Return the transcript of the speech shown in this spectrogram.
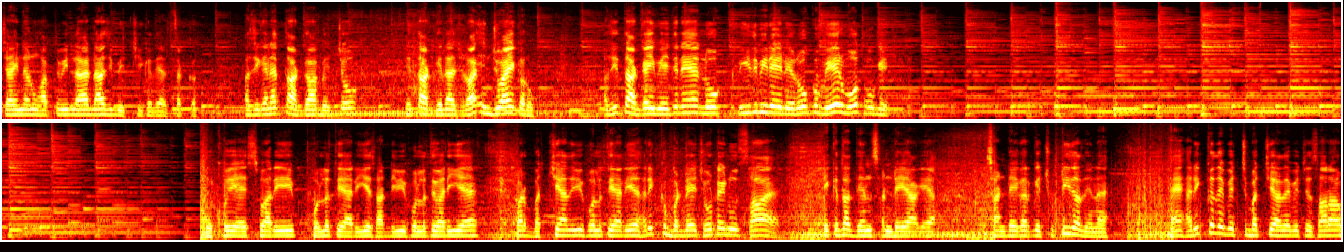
ਚਾਈਨਾ ਨੂੰ ਹੱਥ ਵੀ ਨੀ ਲਾਇਆ, ਨਾ ਅਸੀਂ ਵੇਚੀ ਕਦੇ ਅੱਜ ਤੱਕ। ਅਸੀਂ ਕਹਿੰਦੇ ਹਾਂ ਧਾਗਾ ਵੇਚੋ, ਇਹ ਧਾਗੇ ਨਾਲ ਜਿਹੜਾ ਇੰਜੋਏ ਕਰੋ। ਅਸੀਂ ਧਾਗਾ ਹੀ ਵੇਚ ਰਹੇ ਹਾਂ, ਲੋਕ ਖਰੀਦ ਵੀ ਰਹੇ ਨੇ, ਲੋਕ ਵੇਰ ਬਹੁਤ ਹੋ ਗਏ। ਦੇਖੋ ਜੀ, ਇਸ ਵਾਰੀ ਫੁੱਲ ਤਿਆਰੀ ਹੈ, ਸਾਡੀ ਵੀ ਫੁੱਲ ਤਿਆਰੀ ਹੈ, ਪਰ ਬੱਚਿਆਂ ਦੀ ਵੀ ਫੁੱਲ ਤਿਆਰੀ ਹੈ। ਹਰ ਇੱਕ ਵੱਡੇ ਛੋਟੇ ਨੂੰ ਸਾਹ ਹੈ। ਇੱਕ ਤਾਂ ਦਿਨ ਸੰਡੇ ਆ ਗਿਆ। ਸੰਡੇ ਕਰਕੇ ਛੁੱਟੀ ਦਾ ਦਿਨ ਹੈ। ਹੈ, ਹਰ ਇੱਕ ਦੇ ਵਿੱਚ ਬੱਚਿਆਂ ਦੇ ਵਿੱਚ ਸਾਰਾ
